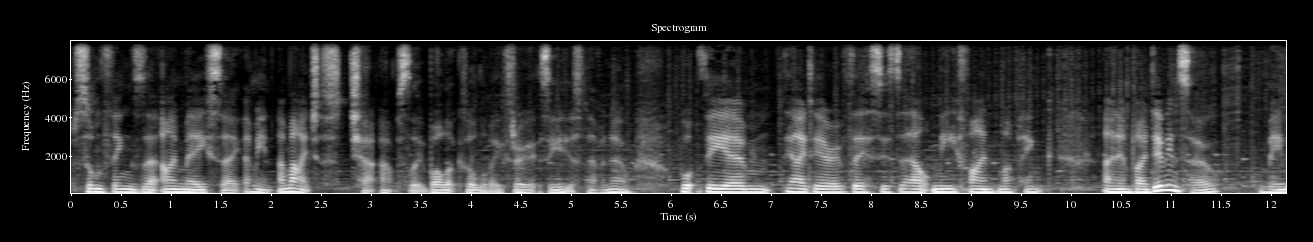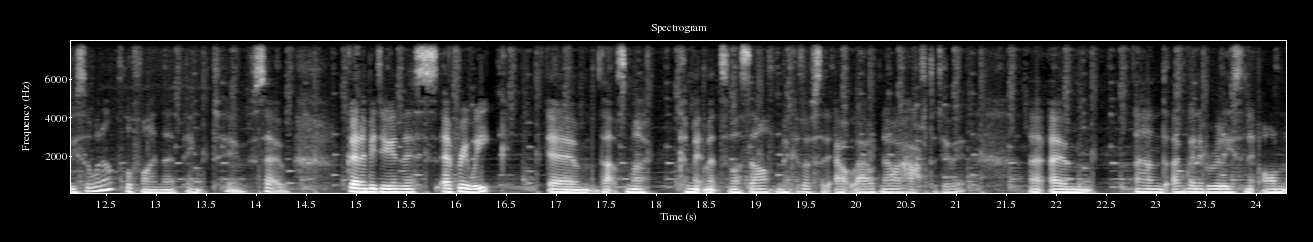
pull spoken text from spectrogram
some things that I may say, I mean, I might just chat absolute bollocks all the way through it, so you just never know. But the um, the idea of this is to help me find my pink, and then by doing so, maybe someone else will find their pink too. So, going to be doing this every week. Um, that's my commitment to myself, and because I've said it out loud now, I have to do it. Uh, um, and I'm going to be releasing it on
